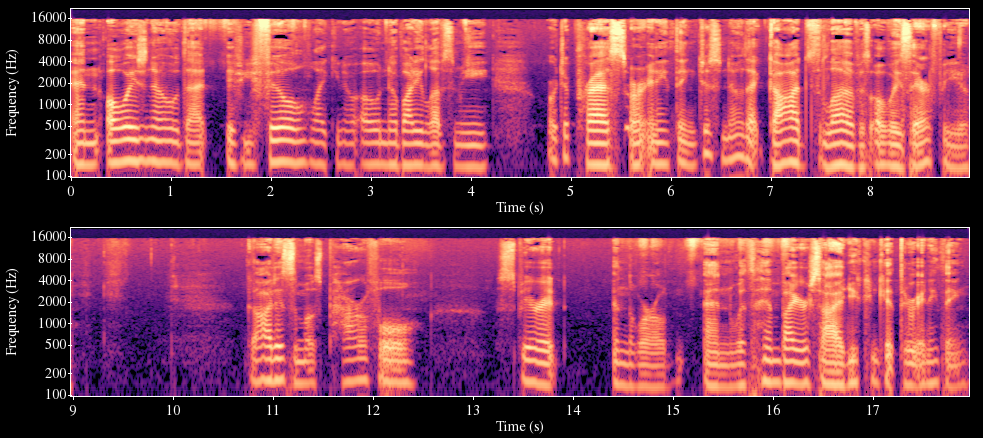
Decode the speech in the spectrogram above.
And always know that if you feel like, you know, oh, nobody loves me or depressed or anything, just know that God's love is always there for you. God is the most powerful spirit in the world, and with Him by your side, you can get through anything.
